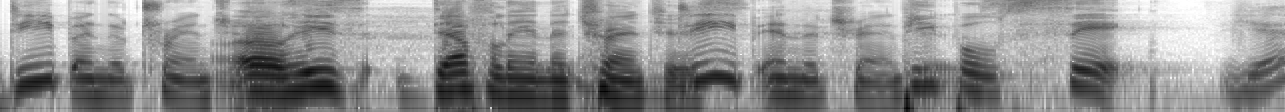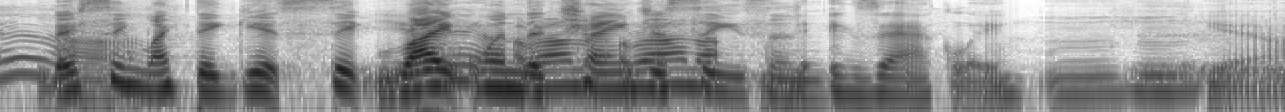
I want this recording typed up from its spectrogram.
deep in the trenches. Oh, he's definitely in the trenches. deep in the trenches. People sick. yeah, They seem like they get sick right Yeah, when the change of around season. Mm-hmm. Exactly. Yeah.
